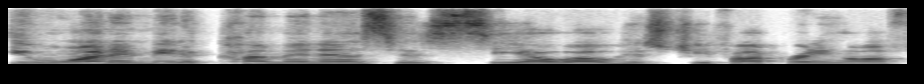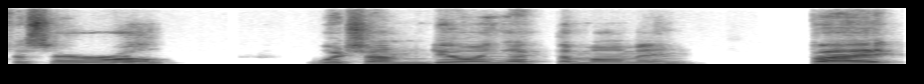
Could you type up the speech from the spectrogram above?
He wanted me to come in as his COO, his chief operating officer role, which I'm doing at the moment. But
